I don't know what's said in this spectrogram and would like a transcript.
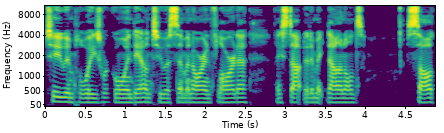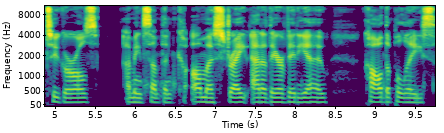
two employees were going down to a seminar in Florida. They stopped at a McDonald's saw two girls, I mean, something almost straight out of their video, called the police.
